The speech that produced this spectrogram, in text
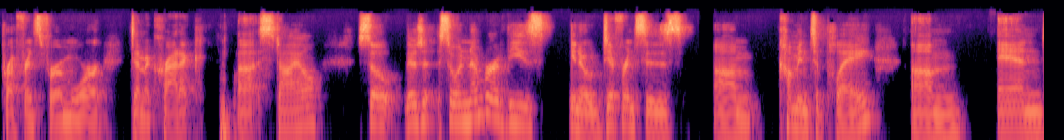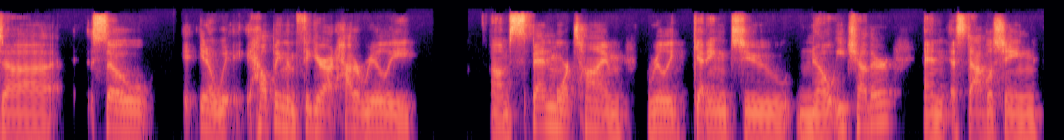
preference for a more democratic uh, style. So there's a, so a number of these you know differences um, come into play um, and uh, so you know helping them figure out how to really um, spend more time really getting to know each other and establishing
